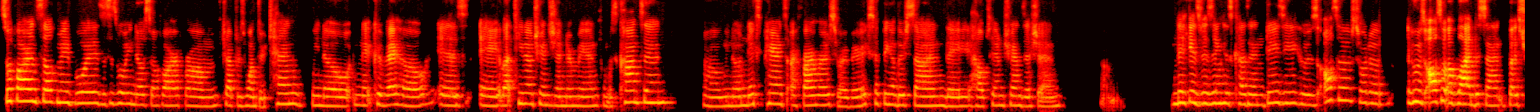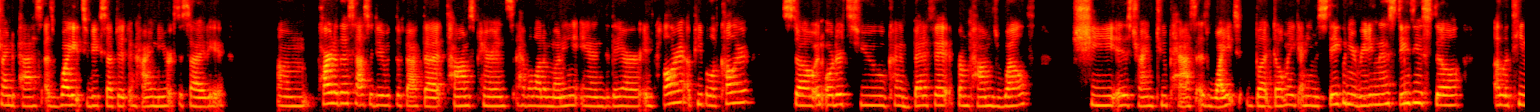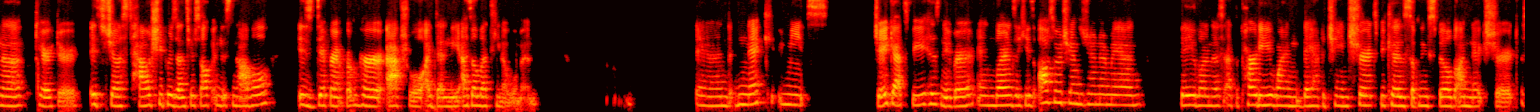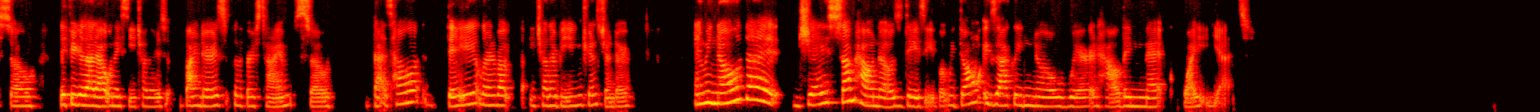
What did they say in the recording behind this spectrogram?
So far in Self-Made Boys, this is what we know so far from chapters 1 through 10. We know Nick Caraveo is a Latino transgender man from Wisconsin. Um, we know Nick's parents are farmers who are very accepting of their son. They helped him transition. Um, Nick is visiting his cousin Daisy, who is also sort of who is also of Latin descent, but is trying to pass as white to be accepted in high New York society. Um, part of this has to do with the fact that Tom's parents have a lot of money and they are intolerant of people of color. So in order to kind of benefit from Tom's wealth, she is trying to pass as white, but don't make any mistake when you're reading this, Daisy is still a Latina character. It's just how she presents herself in this novel is different from her actual identity as a Latina woman and Nick meets Jay Gatsby, his neighbor, and learns that he's also a transgender man. They learn this at the party when they have to change shirts because something spilled on Nick's shirt. So they figure that out when they see each other's binders for the first time. So that's how they learn about each other being transgender. And we know that Jay somehow knows Daisy, but we don't exactly know where and how they met quite yet.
